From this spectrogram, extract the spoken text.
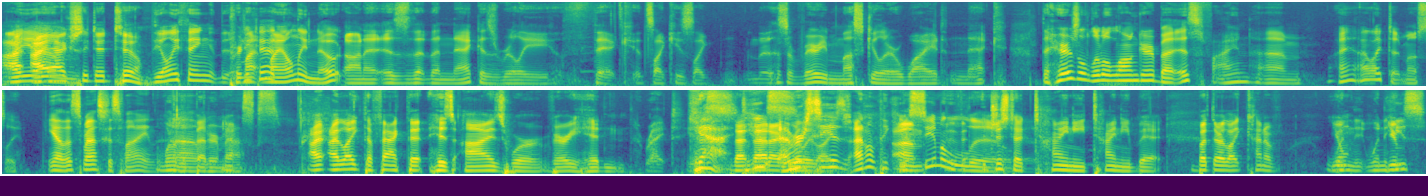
I, I um, actually did too. The only thing, th- Pretty my, good. my only note on it is that the neck is really thick. It's like he's like it has a very muscular, wide neck. The hair's a little longer, but it's fine. Um, I I liked it mostly. yeah, this mask is fine. One of the Um, better yeah. masks. I, I like the fact that his eyes were very hidden. Right. Yeah, That- that you I ever really see liked. his? I don't think you Um, see. see him a v- little just a tiny, tiny bit, but they're like kind of. You When don't- when you- he's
